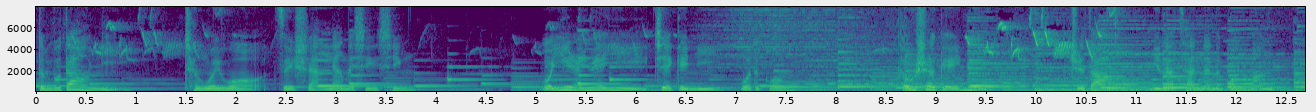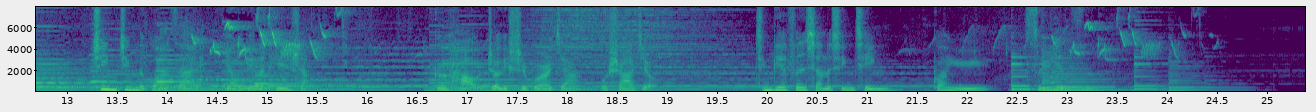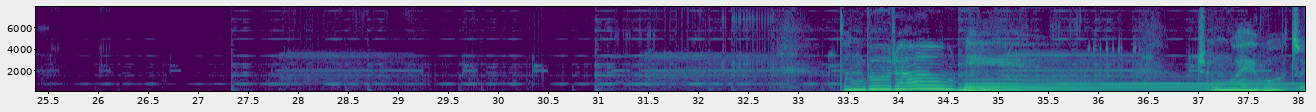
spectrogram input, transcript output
等不到你成为我最闪亮的星星，我依然愿意借给你我的光，投射给你，直到你那灿烂的光芒静静地挂在遥远的天上。各位好，这里是不二家，我是阿九，今天分享的心情关于孙燕姿。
